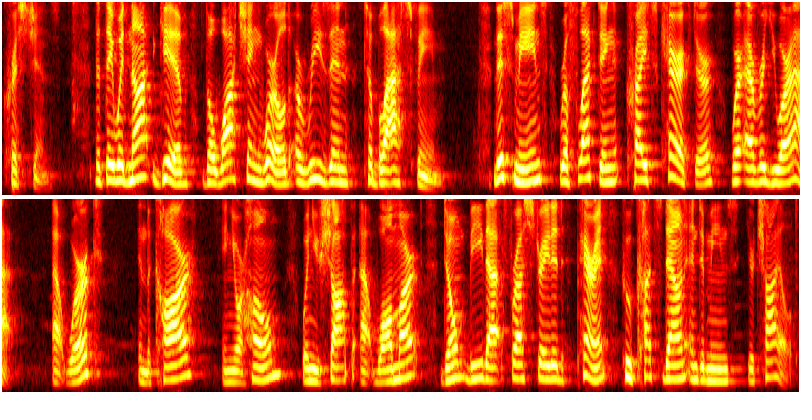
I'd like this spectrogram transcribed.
Christians, that they would not give the watching world a reason to blaspheme this means reflecting Christ's character wherever you are at at work, in the car, in your home, when you shop at Walmart. Don't be that frustrated parent who cuts down and demeans your child.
